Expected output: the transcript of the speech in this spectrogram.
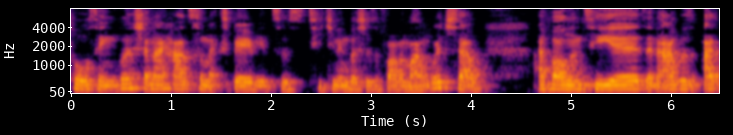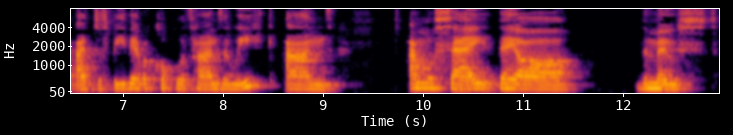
taught English and I had some experiences teaching English as a foreign language. So I volunteered and I was, I'd, I'd just be there a couple of times a week. And I must say they are the most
